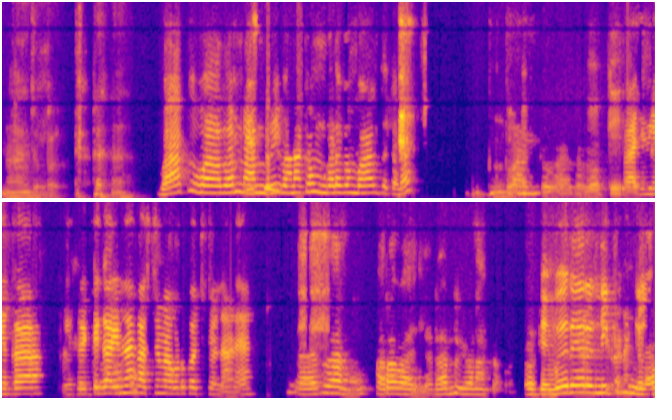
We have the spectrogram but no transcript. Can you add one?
நான் சொல்றேன் வாக்குவாதம் நன்றி வணக்கம் உங்களுக்கும் வாழ்த்துக்களா. வாக்குவாதம் ஓகே. ரஜினி அக்கா நீ கெட்டுக்காரின்னா கஷ்டமா கொடுக்க வச்சேன் நானு. அதுதானே பரவாயில்லை. நன்றி வணக்கம். ஓகே வேற யாரும் நிக்கிறீங்களா?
